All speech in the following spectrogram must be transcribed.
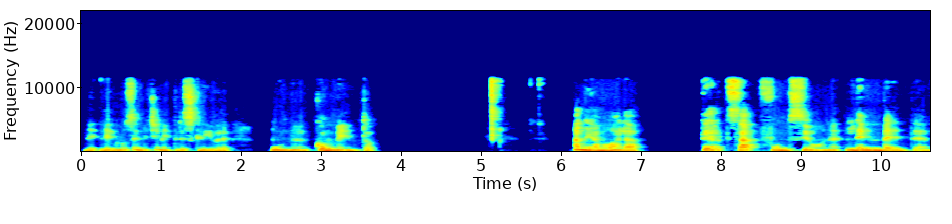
devono semplicemente scrivere un commento. Andiamo alla terza funzione, l'embed.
